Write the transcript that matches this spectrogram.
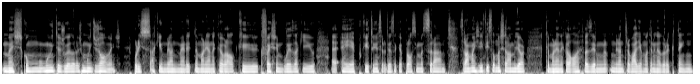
mas com muitas jogadoras muito jovens. Por isso, há aqui um grande mérito da Mariana Cabral que, que fecha em beleza aqui a, a época e tenho a certeza que a próxima será, será mais difícil, mas será melhor que a Mariana Cabral vai fazer um, um grande trabalho. É uma treinadora que tem. Um,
